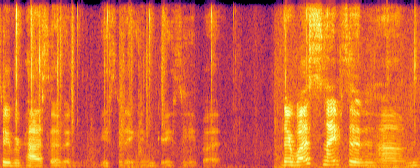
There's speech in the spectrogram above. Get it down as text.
super passive and be sitting and greasy, but there was snipes in um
